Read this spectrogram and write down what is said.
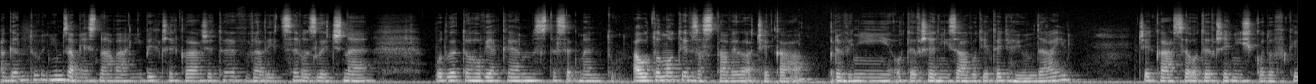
agenturním zaměstnávání bych řekla, že to je velice rozličné podle toho, v jakém jste segmentu. Automotiv zastavil a čeká. První otevřený závod je teď Hyundai. Čeká se otevření Škodovky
